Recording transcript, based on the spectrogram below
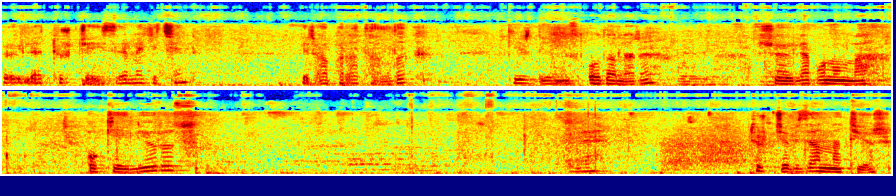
Şöyle Türkçe izlemek için bir aparat aldık. Girdiğimiz odaları şöyle bununla okeyliyoruz. Ve Türkçe bize anlatıyor.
